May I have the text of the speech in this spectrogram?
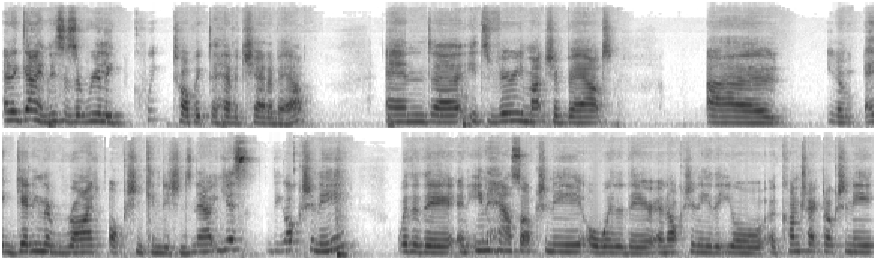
And again, this is a really quick topic to have a chat about. And uh, it's very much about, uh, you know, getting the right auction conditions. Now, yes, the auctioneer, whether they're an in-house auctioneer or whether they're an auctioneer that you're a contract auctioneer,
